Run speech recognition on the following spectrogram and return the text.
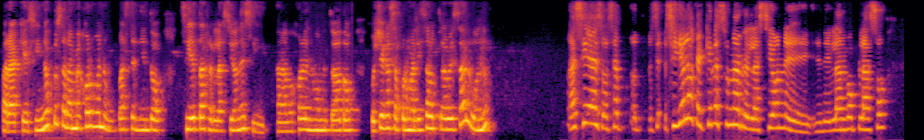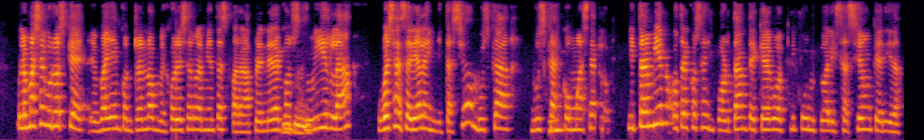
para que si no, pues a lo mejor, bueno, vas teniendo ciertas relaciones y a lo mejor en un momento dado, pues llegas a formalizar otra vez algo, ¿no? Así es, o sea, si yo lo que quiero es una relación eh, de largo plazo, lo más seguro es que vaya encontrando mejores herramientas para aprender a construirla, o esa sería la invitación, busca, busca cómo hacerlo. Y también otra cosa importante que hago aquí, puntualización, querida.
